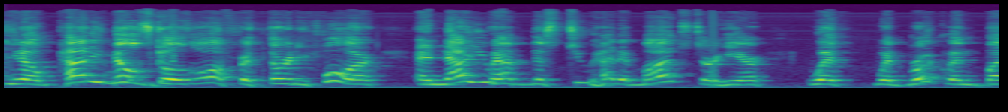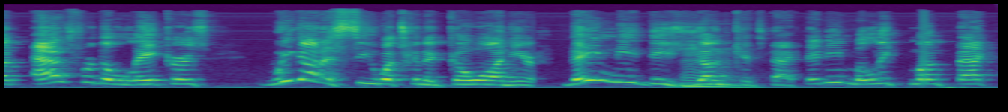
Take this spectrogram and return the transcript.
you know, Patty Mills goes off for 34, and now you have this two-headed monster here with with Brooklyn. But as for the Lakers, we got to see what's going to go on here. They need these mm. young kids back. They need Malik Monk back.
